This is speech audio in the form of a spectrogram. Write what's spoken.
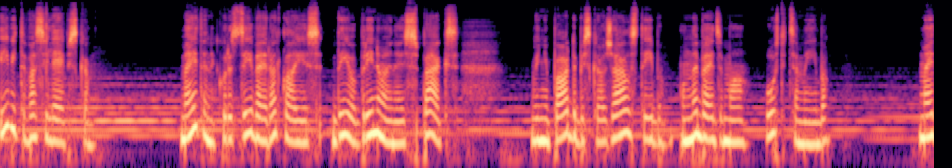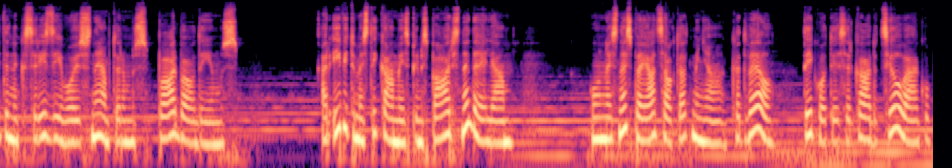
Ivita Vasiljevska, meitene, kuras dzīvē ir atklājies Dieva brīnumainais spēks, viņa pārdabiskā žēlastība un nebeidzamā uzticamība. Meitene, kas ir izdzīvojusi neaptveramus pārbaudījumus. Ar Ivitu mēs tikāmies pirms pāris nedēļām, un es nespēju atsaukt atmiņā, kad vēl tikoties ar kādu cilvēku,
